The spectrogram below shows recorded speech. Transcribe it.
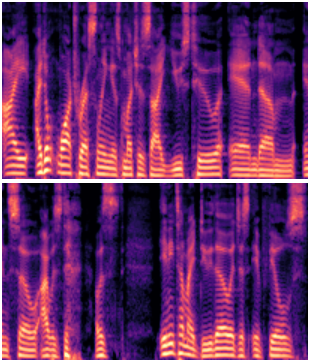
I I don't watch wrestling as much as I used to and um and so I was I was anytime I do though it just it feels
